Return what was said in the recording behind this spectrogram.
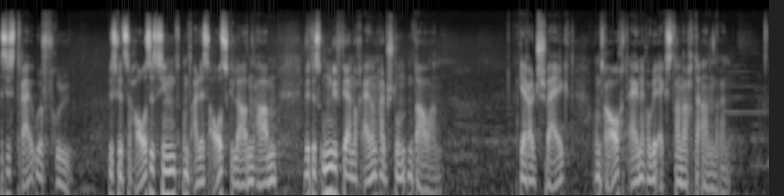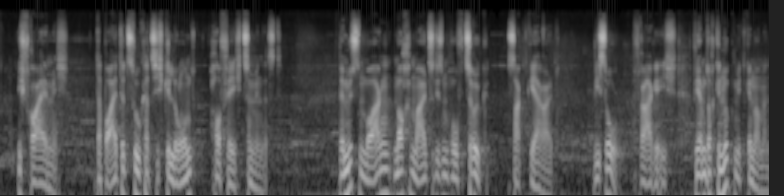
Es ist 3 Uhr früh. Bis wir zu Hause sind und alles ausgeladen haben, wird es ungefähr noch eineinhalb Stunden dauern. Gerald schweigt und raucht eine Hobby extra nach der anderen. Ich freue mich. Der Beutezug hat sich gelohnt, hoffe ich zumindest. Wir müssen morgen noch einmal zu diesem Hof zurück, sagt Gerald. Wieso? frage ich. Wir haben doch genug mitgenommen.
